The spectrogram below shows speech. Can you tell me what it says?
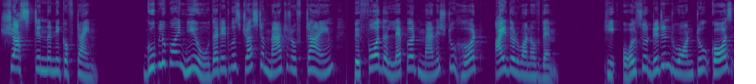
just in the nick of time. Gublu Boy knew that it was just a matter of time before the leopard managed to hurt either one of them. He also didn't want to cause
